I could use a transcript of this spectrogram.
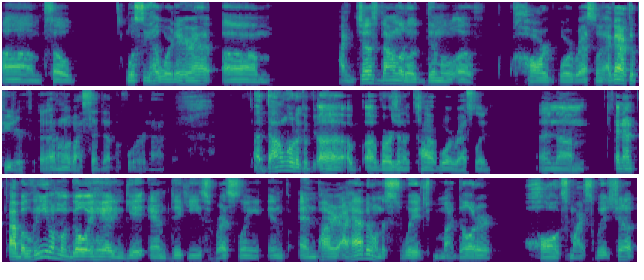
Um, so we'll see how where they're at. Um, I just downloaded a demo of Cardboard Wrestling. I got a computer. I don't know if I said that before or not. I downloaded a, uh, a, a version of Cardboard Wrestling, and um, and I, I believe I'm gonna go ahead and get MDickie's Wrestling Empire. I have it on the Switch. My daughter hogs my Switch up,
